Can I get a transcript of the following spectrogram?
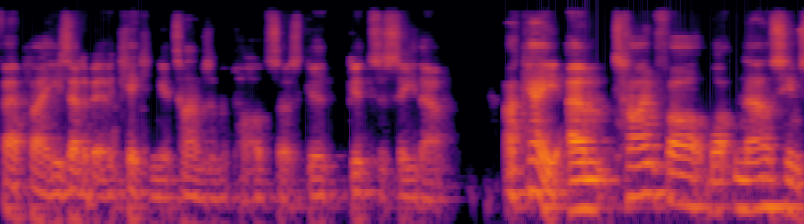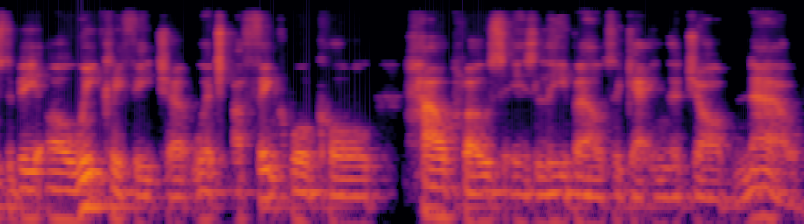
Fair play. He's had a bit of a kicking at times in the pod, so it's good. Good to see that. Okay, um, time for what now seems to be our weekly feature, which I think we'll call "How Close Is Lee Bell to Getting the Job Now?"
